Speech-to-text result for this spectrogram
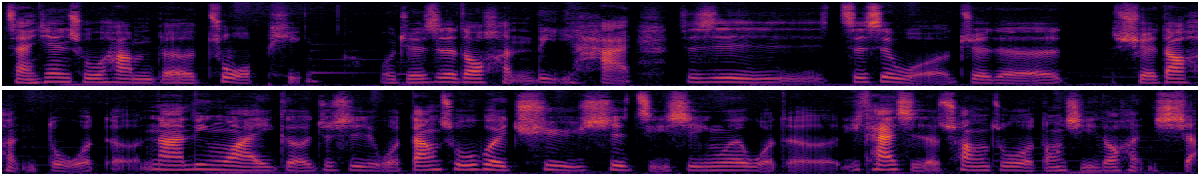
展现出他们的作品，我觉得这都很厉害。这是这是我觉得学到很多的。那另外一个就是我当初会去市集，是因为我的一开始的创作的东西都很小。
